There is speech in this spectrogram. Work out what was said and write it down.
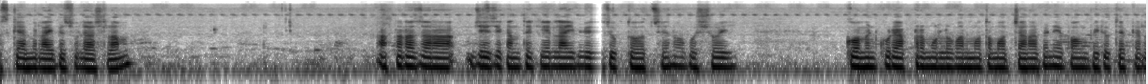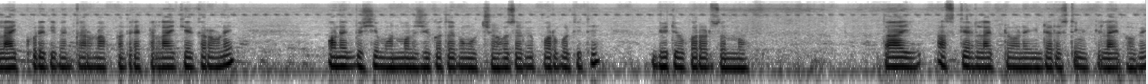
আজকে আমি লাইভে চলে আসলাম। আপনারা যারা যে যেখান থেকে লাইভে যুক্ত হচ্ছেন, অবশ্যই কমেন্ট করে আপনার মূল্যবান মতামত জানাবেন এবং ভিডিওতে একটা লাইক করে দিবেন, কারণ আপনাদের একটা লাইকের কারণে অনেক বেশি মন মানসিকতা এবং উৎসাহ জাগে পরবর্তীতে ভিডিও করার জন্য। তাই আজকের লাইভটা অনেক ইন্টারেস্টিং একটি লাইভ হবে।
